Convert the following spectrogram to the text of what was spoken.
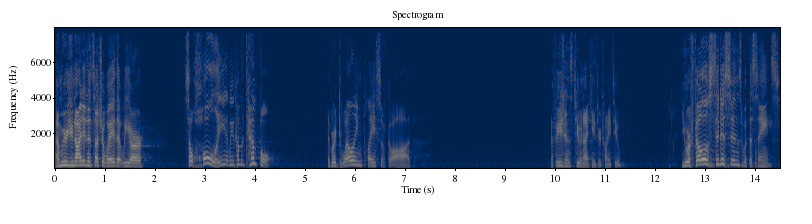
And we are united in such a way that we are so holy that we become the temple, the very dwelling place of God. Ephesians 2 19 through 22. You are fellow citizens with the saints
